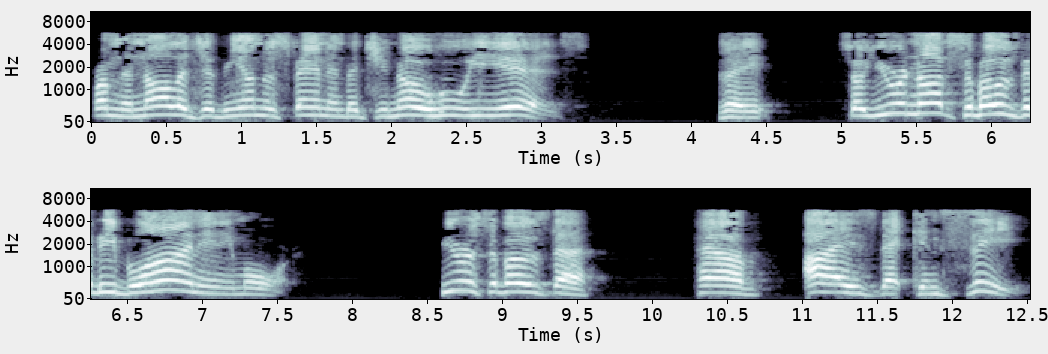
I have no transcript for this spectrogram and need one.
from the knowledge of the understanding that you know who He is. See? So you're not supposed to be blind anymore. You're supposed to have eyes that can see,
